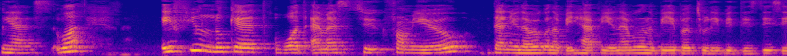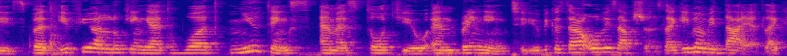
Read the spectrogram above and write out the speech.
Yes. Well, if you look at what MS took from you, then you're never going to be happy. You're never going to be able to live with this disease. But if you are looking at what new things MS taught you and bringing to you, because there are always options, like even with diet, like,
